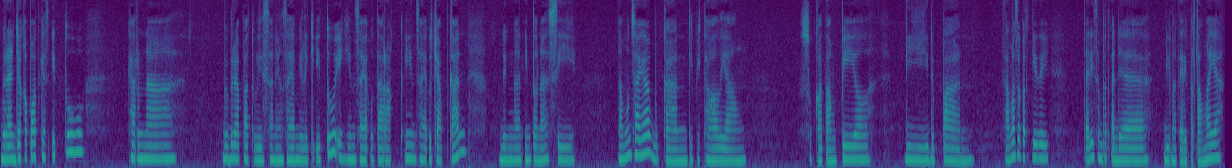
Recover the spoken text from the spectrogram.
beranjak ke podcast itu karena beberapa tulisan yang saya miliki itu ingin saya utarak ingin saya ucapkan dengan intonasi namun saya bukan tipikal yang suka tampil di depan. Sama seperti tadi sempat ada di materi pertama ya.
